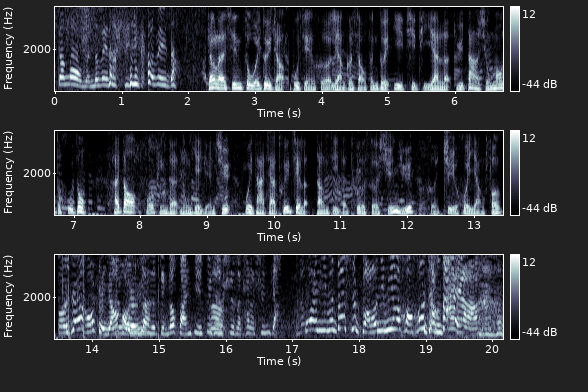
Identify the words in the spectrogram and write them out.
刚刚我闻的味道是一个味道。张兰心作为队长，不仅和两个小分队一起体验了与大熊猫的互动。还到佛坪的农业园区，为大家推荐了当地的特色鲟鱼和智慧养蜂。好山好水养好鱼，这里的整个环境非常适合它的生长。哇，你们都是宝，你们要好好长大呀！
